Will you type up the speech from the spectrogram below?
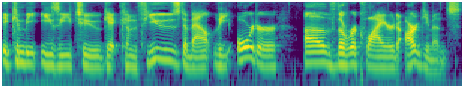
it can be easy to get confused about the order of the required arguments,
